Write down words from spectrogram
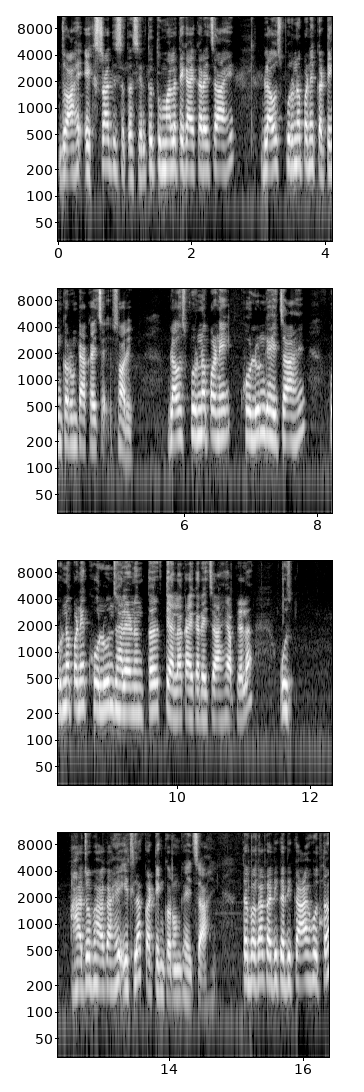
जो आहे एक्स्ट्रा दिसत असेल तर तुम्हाला ते काय करायचं आहे? ब्लाऊज पूर्णपणे कटिंग करून टाकायचं. आहे सॉरी ब्लाऊज पूर्णपणे खोलून घ्यायचा आहे. पूर्णपणे खोलून झाल्यानंतर त्याला काय करायचं आहे आपल्याला? उस हा जो भाग आहे इथला कटिंग करून घ्यायचा आहे. तर बघा कधी कधी काय होतं?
